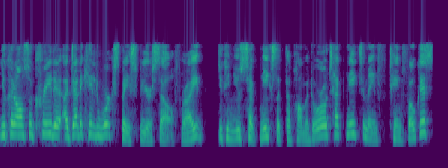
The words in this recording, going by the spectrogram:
You can also create a, a dedicated workspace for yourself, right? You can use techniques like the Pomodoro technique to maintain focus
